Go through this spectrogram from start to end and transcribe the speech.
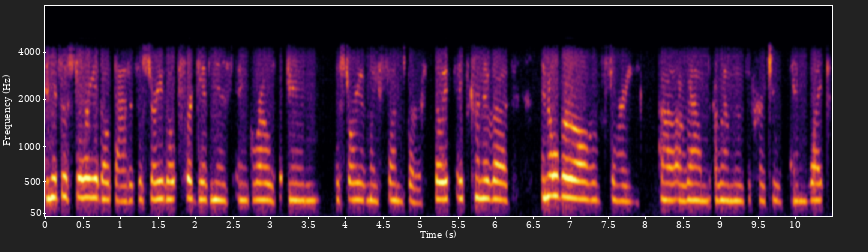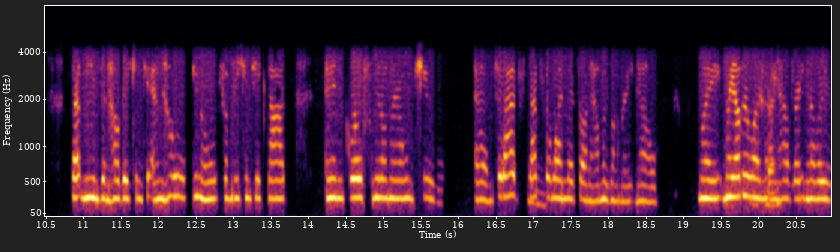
And it's a story about that. It's a story about forgiveness and growth and the story of my son's birth. So it's it's kind of a an overall story uh, around around those approaches and what that means and how they can and how you know somebody can take that and grow from it on their own too. Um, so that's that's mm. the one that's on Amazon right now my my other one okay. I have right now is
